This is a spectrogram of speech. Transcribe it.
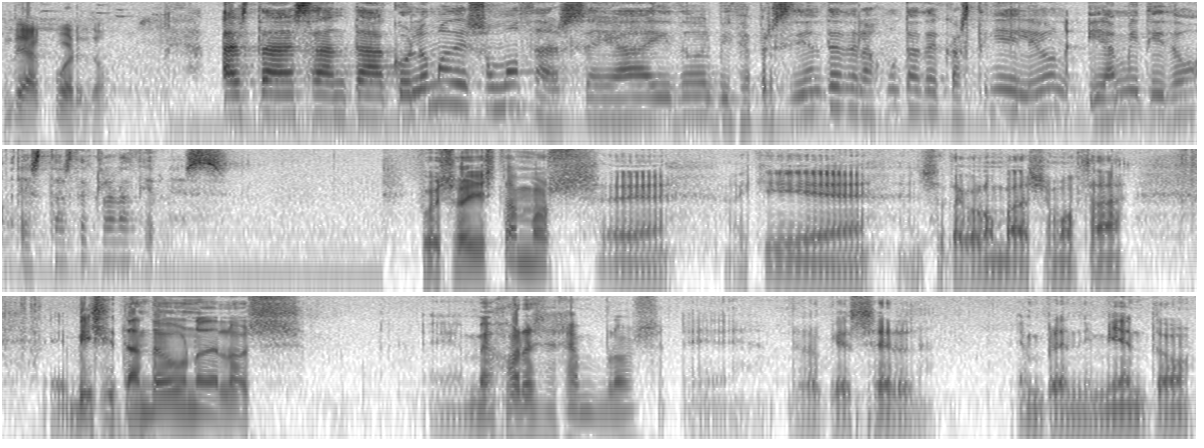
de acuerdo. Hasta Santa Coloma de Somoza se ha ido el vicepresidente de la Junta de Castilla y León y ha emitido estas declaraciones. Pues hoy estamos eh, aquí eh, en Santa Coloma de Somoza eh, visitando uno de los mejores ejemplos de lo que es el emprendimiento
